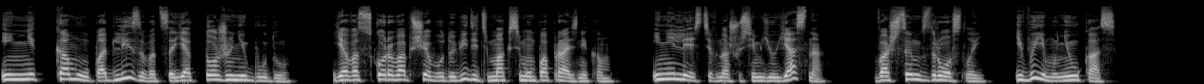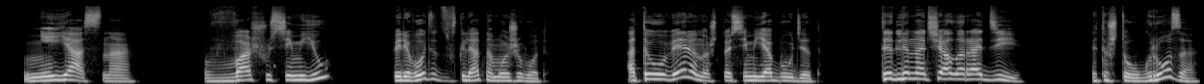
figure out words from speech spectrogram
И никому подлизываться я тоже не буду. Я вас скоро вообще буду видеть максимум по праздникам. И не лезьте в нашу семью, ясно? Ваш сын взрослый, и вы ему не указ. Неясно. В вашу семью? Переводит взгляд на мой живот. А ты уверена, что семья будет? Ты для начала роди. Это что, угроза?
